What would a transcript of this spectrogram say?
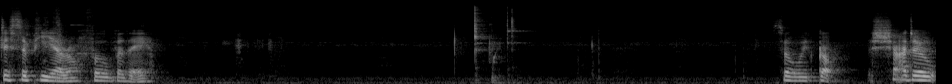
disappear off over there. So we've got shadow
